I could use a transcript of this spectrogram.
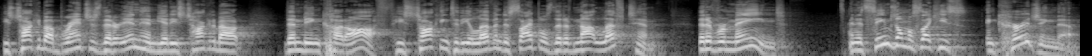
He's talking about branches that are in him, yet he's talking about them being cut off. He's talking to the 11 disciples that have not left him, that have remained. And it seems almost like he's encouraging them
